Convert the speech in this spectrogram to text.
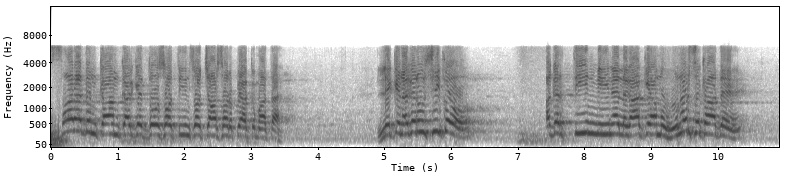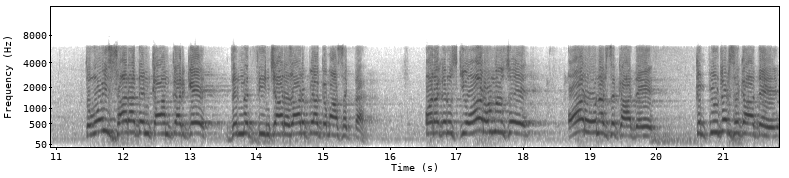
سارا دن کام کر کے دو سو، تین سو، چار سو روپیہ کماتا ہے۔ لیکن اگر اسی کو اگر تین مہینے لگا کے ہم ہنر سکھا دیں، تو وہی سارا دن کام کر کے دن میں تین، چار ہزار روپیہ کما سکتا ہے۔ اور اگر اس کی اور ہم اسے اور ہنر سکھا دیں کمپیوٹر سکھا دیں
